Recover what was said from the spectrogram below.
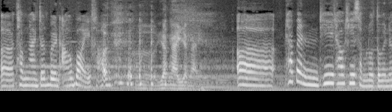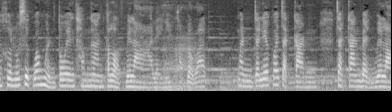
เอ่อทำงานจนเบิร์นเอาท์บ่อยครับเออยังไงยังไงเอ่อถ้าเป็นที่เท่าที่สำรวจตัวเองนะคือรู้สึกว่าเหมือนตัวเองทำงานตลอดเวลาอะไรเงี้ยครับอ่าแบบว่า มันจะเรียกว่าจัดการจัดการแบ่งเวลา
